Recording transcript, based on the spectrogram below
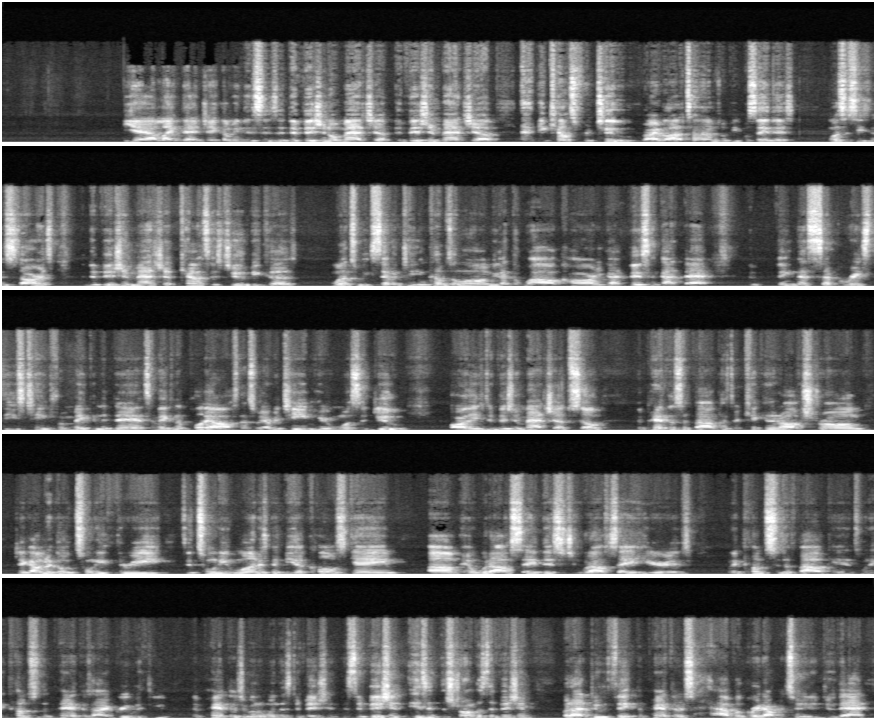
Yeah, I like that, Jake. I mean, this is a divisional matchup. Division matchup, it counts for two, right? A lot of times when people say this, once the season starts, the division matchup counts as two because once week 17 comes along, you got the wild card, you got this and got that. The thing that separates these teams from making the dance and making the playoffs, that's what every team here wants to do, are these division matchups. So the Panthers are and Falcons, they're kicking it off strong. Jake, I'm going to go 23 to 21. It's going to be a close game. Um, and what I'll say this, what I'll say here is, when it comes to the Falcons, when it comes to the Panthers, I agree with you. The Panthers are going to win this division. This division isn't the strongest division, but I do think the Panthers have a great opportunity to do that.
